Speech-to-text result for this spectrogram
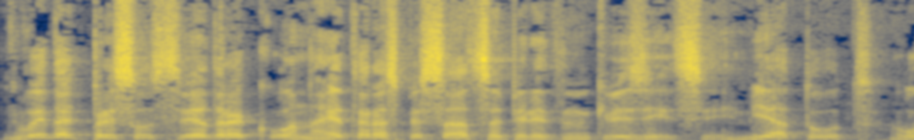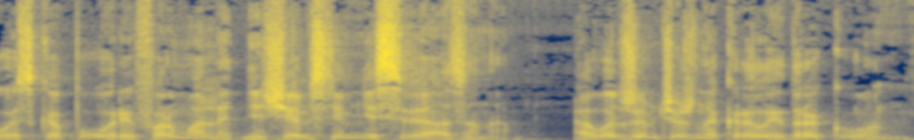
Выдать присутствие дракона – это расписаться перед Инквизицией. Я тут, войско Пори формально ничем с ним не связано. А вот жемчужнокрылый дракон.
